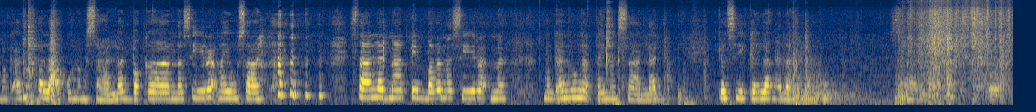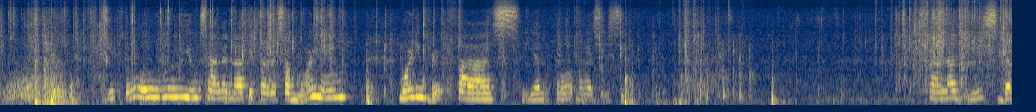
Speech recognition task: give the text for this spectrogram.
Mag-ano pala ako ng salad. Baka nasira na yung salad. salad natin. Baka nasira na. Mag-ano nga tayo ng salad. Kasi kailangan natin salad. Ito. Ito. Yung salad natin para sa morning. Morning breakfast. Yan po mga sisi. salad is the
